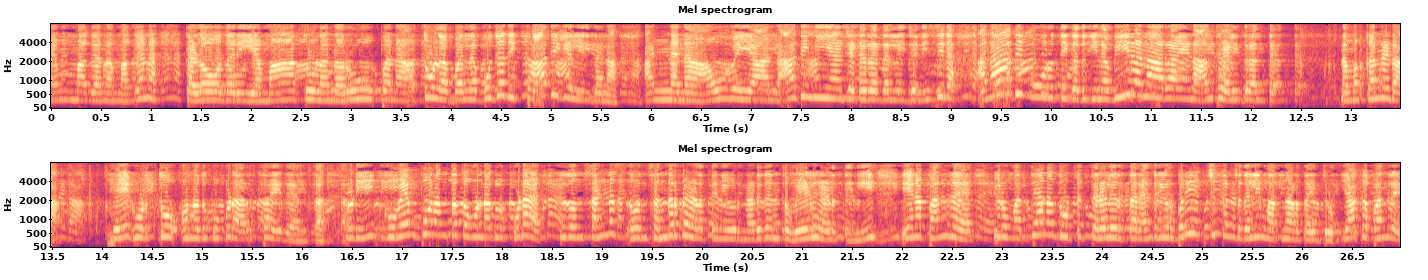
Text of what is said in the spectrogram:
ಹೆಮ್ಮಗನ ಮಗನ ತಳೋದರಿಯ ಮಾತುಳನ ರೂಪನ ಅತುಳ ಬಲ ಭುಜದಿ ಕಾದಿಗೆಲ್ಲಿದನ ಅಣ್ಣನ ಅವ್ವೆಯ ನಾದಿನಿಯ ಜಠರದಲ್ಲಿ ಜನಿಸಿದ ಅನಾದಿ ಮೂರುತಿ ಗದುಗಿನ ವೀರನಾರಾಯಣ ಅಂತ ಹೇಳಿದ್ರಂತೆ. ನಮ್ಮ ಕನ್ನಡ. ಹೇಗ್ ಹುಡ್ತು ಅನ್ನೋದಕ್ಕೂ ಕೂಡ ಅರ್ಥ ಇದೆ ಅಂತ. ನೋಡಿ ಕುವೆಂಪು ಅಂತ ತಗೊಂಡಾಗ್ಲೂ ಕೂಡ ಇದೊಂದು ಸಣ್ಣ ಒಂದ್ ಸಂದರ್ಭ ಹೇಳ್ತೀನಿ, ಇವ್ರು ನಡೆದಂತ ವೇಳೆ ಹೇಳ್ತೀನಿ. ಏನಪ್ಪಾ ಅಂದ್ರೆ, ಇವ್ರು ಮಧ್ಯಾಹ್ನದ ಊಟಕ್ಕೆ ತೆರಳಿರ್ತಾರೆ ಅಂದ್ರೆ ಇವ್ರು ಬರೀ ಹೆಚ್ಚು ಕನ್ನಡದಲ್ಲಿ ಮಾತನಾಡ್ತಾ ಇದ್ರು. ಯಾಕಪ್ಪ ಅಂದ್ರೆ,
